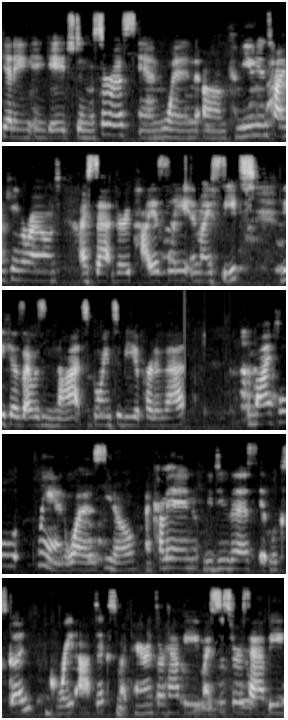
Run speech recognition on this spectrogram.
getting engaged in the service. And when um, communion time came around, I sat very piously in my seat because I was not going to be a part of that my whole plan was, you know, I come in, we do this, it looks good, great optics, my parents are happy, my sister is happy,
